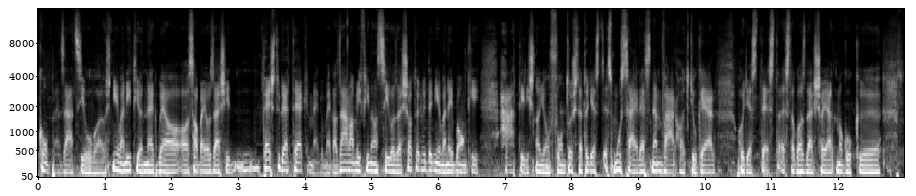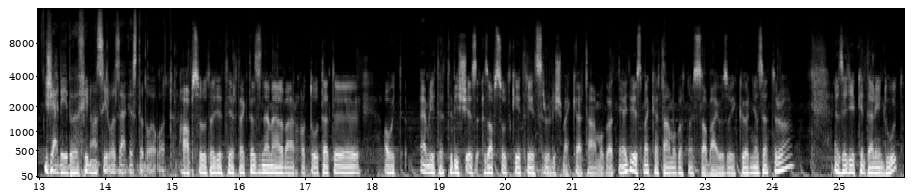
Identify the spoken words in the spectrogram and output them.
kompenzációval. És nyilván itt jönnek be a, a szabályozási testületek, meg, meg az állami finanszírozás, stb., de nyilván egy banki háttér is nagyon fontos, tehát hogy ezt, ezt muszáj lesz, nem várhatjuk el, hogy ezt, ezt, ezt a gazdák saját maguk zsebéből finanszírozzák ezt a dolgot. Abszolút egyetértek, ez nem elvárható. Tehát ahogy említetted is, ez, ez abszolút két részről is meg kell támogatni. Egyrészt meg kell támogatni a szabályozói környezetről. Ez egyébként elindult,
